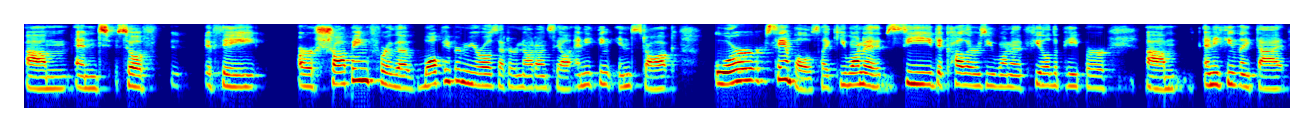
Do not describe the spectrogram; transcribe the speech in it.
Um, and so if if they are shopping for the wallpaper murals that are not on sale, anything in stock or samples, like you want to see the colors, you want to feel the paper, um, anything like that.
